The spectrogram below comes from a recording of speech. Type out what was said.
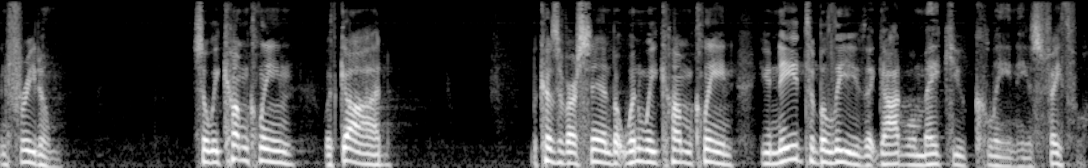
and freedom. So we come clean with God because of our sin, but when we come clean, you need to believe that God will make you clean. He is faithful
